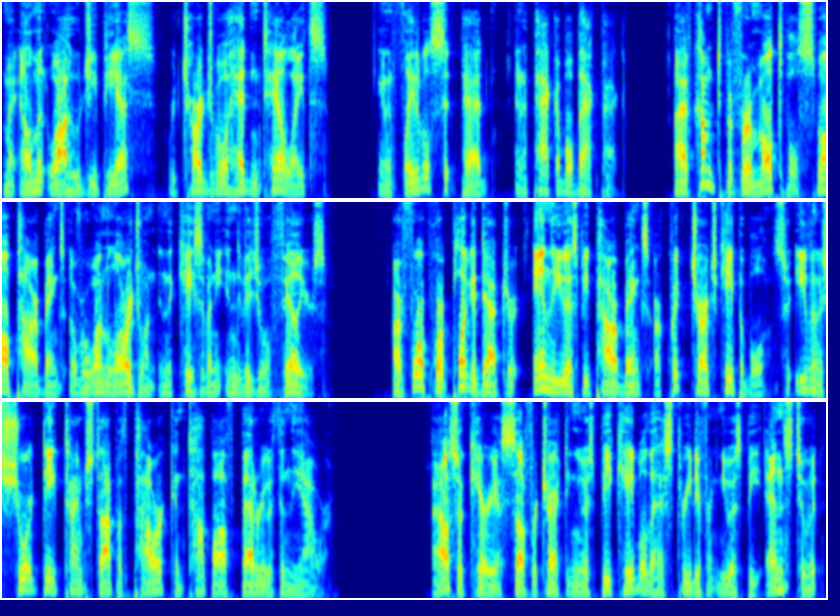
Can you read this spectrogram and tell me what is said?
my Element Wahoo GPS, rechargeable head and tail lights, an inflatable sit pad, and a packable backpack. I have come to prefer multiple small power banks over one large one in the case of any individual failures. Our 4-port plug adapter and the USB power banks are quick charge capable, so even a short daytime stop with power can top off battery within the hour. I also carry a self-retracting USB cable that has three different USB ends to it,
